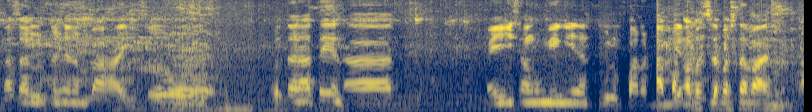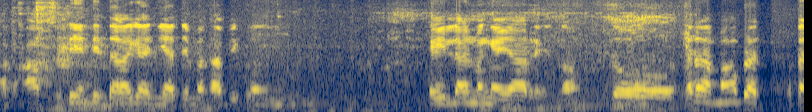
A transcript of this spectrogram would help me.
Nasa loob na siya ng bahay. So, punta natin at may isang humingi ng tulong para bigyan. Makabas-labas naman. Aksidente talaga, hindi natin masabi kung kailan mangyayari, no? So, tara mga brad, punta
